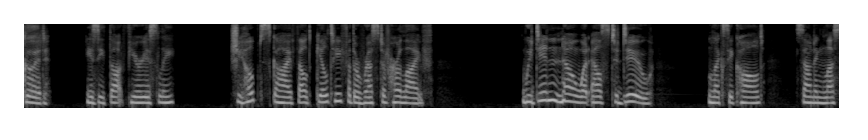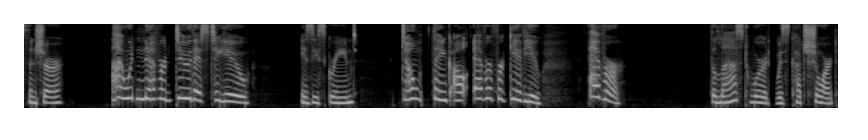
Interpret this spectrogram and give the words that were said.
Good, Izzy thought furiously. She hoped Sky felt guilty for the rest of her life. We didn't know what else to do, Lexi called, sounding less than sure. I would never do this to you, Izzy screamed. Don't think I'll ever forgive you. Ever. The last word was cut short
